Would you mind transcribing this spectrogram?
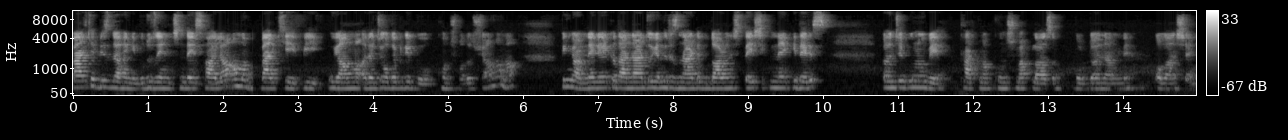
Belki biz de hani bu düzenin içindeyiz hala ama belki bir uyanma aracı olabilir bu konuşmada şu an ama bilmiyorum nereye kadar nerede uyanırız, nerede bu davranış değişikliğine gideriz. Önce bunu bir tartmak, konuşmak lazım. Burada önemli olan şey.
